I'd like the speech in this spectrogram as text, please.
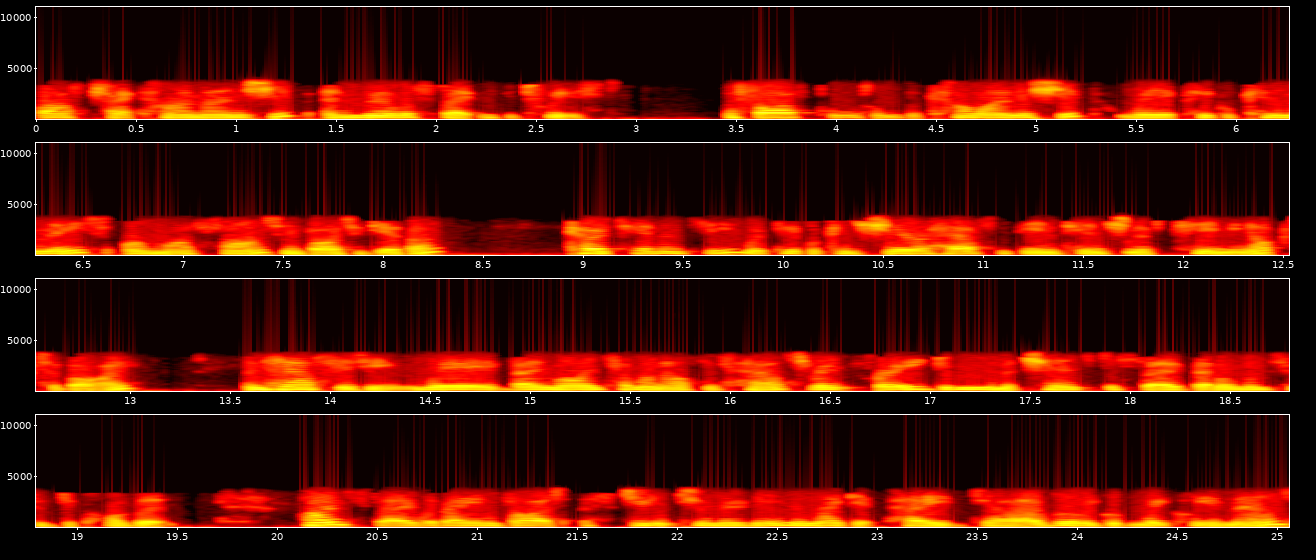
fast track home ownership, and real estate with a twist. The five portals are co-ownership, where people can meet on my site and buy together. Co-tenancy, where people can share a house with the intention of teaming up to buy. And house sitting, where they mine someone else's house rent-free, giving them a chance to save that elusive deposit. Homestay, where they invite a student to move in and they get paid uh, a really good weekly amount.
